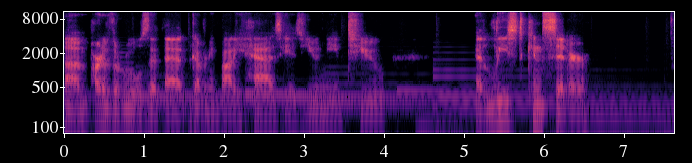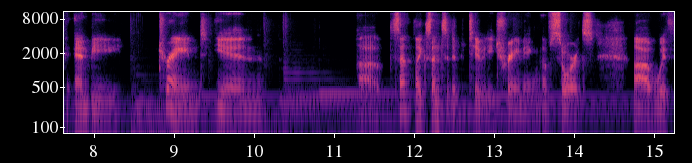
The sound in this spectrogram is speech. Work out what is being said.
um, part of the rules that that governing body has is you need to at least consider and be trained in uh, like sensitivity training of sorts uh, with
